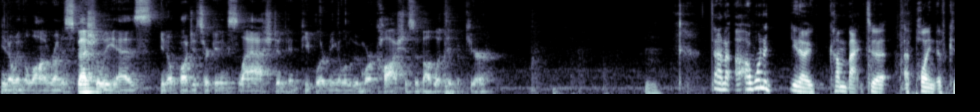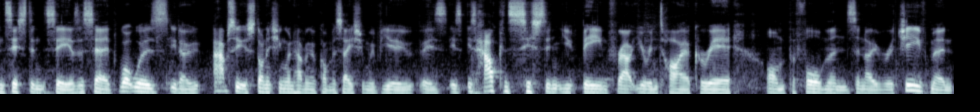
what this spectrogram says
you know, in the long run, especially as you know budgets are getting slashed and, and people are being a little bit more cautious about what they procure. Dan, I, I want to, you know, come back to a point of consistency. As I said, what was, you know, absolutely astonishing when having a conversation with you is is is how consistent you've been throughout your entire career on performance and overachievement.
